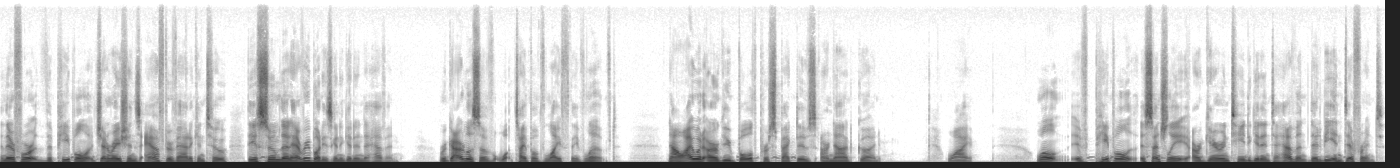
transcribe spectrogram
And therefore, the people, generations after Vatican II, they assume that everybody's going to get into heaven, regardless of what type of life they've lived. Now, I would argue both perspectives are not good. Why? Well, if people essentially are guaranteed to get into heaven, they'd be indifferent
